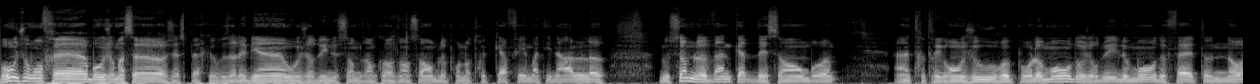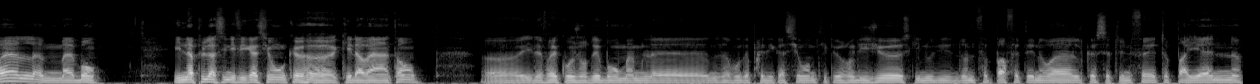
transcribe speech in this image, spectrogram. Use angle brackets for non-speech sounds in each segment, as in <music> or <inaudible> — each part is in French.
Bonjour mon frère, bonjour ma sœur, j'espère que vous allez bien. Aujourd'hui nous sommes encore ensemble pour notre café matinal. Nous sommes le 24 décembre, un très très grand jour pour le monde. Aujourd'hui le monde fête Noël, mais bon, il n'a plus la signification qu'il avait un temps. Euh, il est vrai qu'aujourd'hui, bon, même nous avons des prédications un petit peu religieuses qui nous disent de ne pas fêter Noël, que c'est une fête païenne.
